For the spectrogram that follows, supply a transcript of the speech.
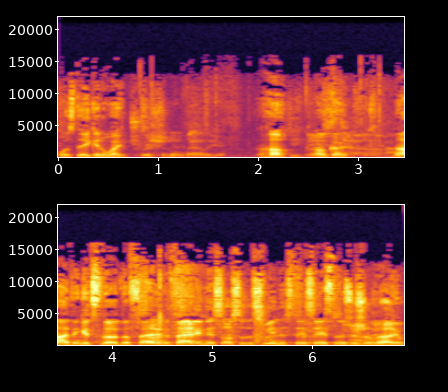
was taken away. Nutritional value. Uh-huh. Okay. No, I think it's the, the fatty, the fattiness, also the sweetness. They say it's the nutritional value.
